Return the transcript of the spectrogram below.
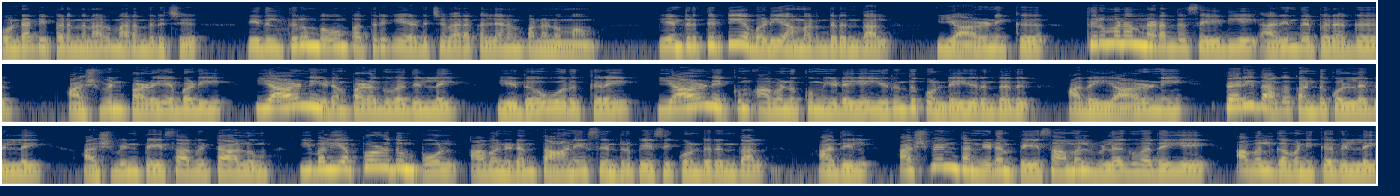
பொண்டாட்டி பிறந்த நாள் மறந்துடுச்சு இதில் திரும்பவும் பத்திரிகை அடிச்சு வேற கல்யாணம் பண்ணணுமாம் என்று திட்டியபடி அமர்ந்திருந்தாள். யாழினிக்கு திருமணம் நடந்த செய்தியை அறிந்த பிறகு அஸ்வின் பழையபடி யாழினியிடம் பழகுவதில்லை. ஏதோ ஒரு திரை யாழினிக்கும் அவனுக்கும் இடையே இருந்து கொண்டே இருந்தது. அதை யாழினி பெரிதாக கண்டு கொள்ளவில்லை அஸ்வின் பேசாவிட்டாலும் இவள் எப்பொழுதும் போல் அவனிடம் தானே சென்று பேசிக் கொண்டிருந்தாள் அதில் அஸ்வின் தன்னிடம் பேசாமல் விலகுவதையே அவள் கவனிக்கவில்லை.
